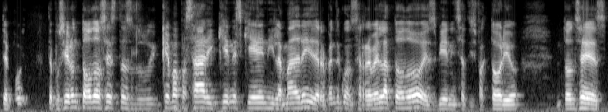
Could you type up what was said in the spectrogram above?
te, pu- te pusieron todos estas, qué va a pasar y quién es quién y la madre, y de repente cuando se revela todo es bien insatisfactorio. Entonces,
